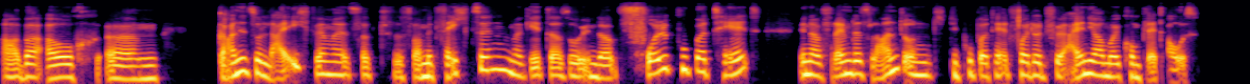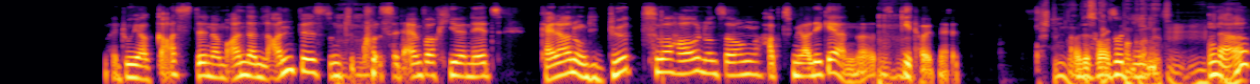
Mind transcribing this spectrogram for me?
aber auch ähm, gar nicht so leicht, wenn man jetzt sagt, das war mit 16, man geht da so in der Vollpubertät in ein fremdes Land und die Pubertät fällt halt für ein Jahr mal komplett aus. Weil du ja Gast in einem anderen Land bist und mhm. du kannst halt einfach hier nicht, keine Ahnung, die Tür zuhauen und sagen, habt's mir alle gern. Ne? Das mhm. geht halt nicht. Stimmt, Aber das, das war so die. Mhm. Na?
